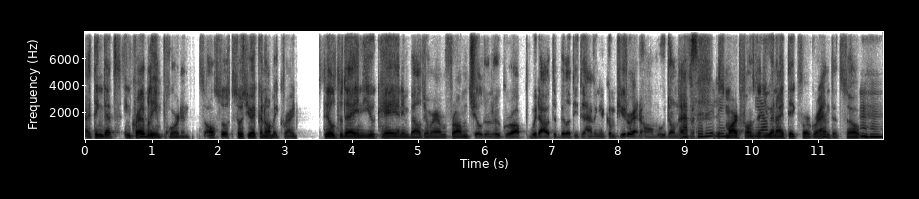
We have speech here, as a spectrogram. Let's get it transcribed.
I think that's incredibly important. It's also socioeconomic, right? Still today in the UK and in Belgium, where I'm from, children who grew up without the ability to having a computer at home, who don't have Absolutely. smartphones that you and I take for granted. So mm-hmm.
